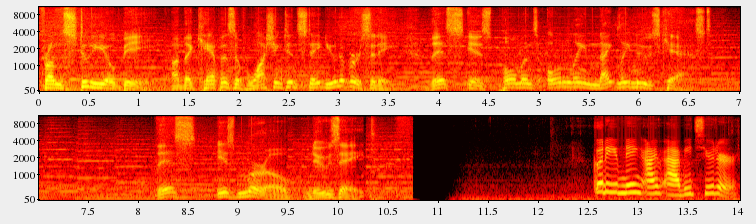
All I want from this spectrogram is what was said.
From Studio B on the campus of Washington State University, this is Pullman's only nightly newscast. This is Murrow News 8. Good evening, I'm Abby Tudor.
